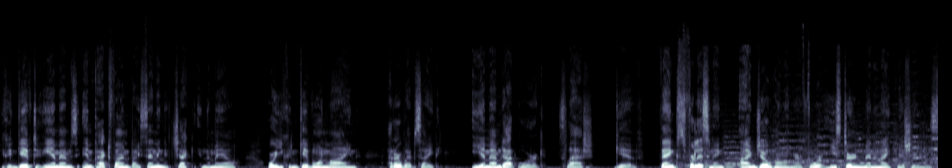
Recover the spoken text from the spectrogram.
You can give to EMM's Impact Fund by sending a check in the mail or you can give online at our website, emm.org/give. Thanks for listening. I'm Joe Hollinger for Eastern Mennonite Missions.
